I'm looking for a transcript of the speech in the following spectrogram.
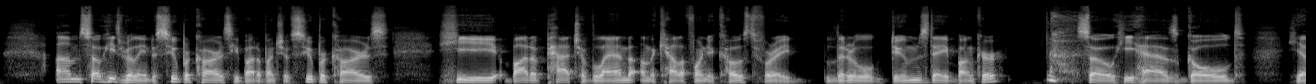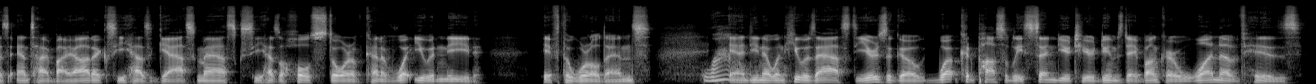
Um, so he's really into supercars. He bought a bunch of supercars. He bought a patch of land on the California coast for a literal doomsday bunker. so he has gold, he has antibiotics, he has gas masks, he has a whole store of kind of what you would need if the world ends. Wow. And you know, when he was asked years ago what could possibly send you to your doomsday bunker, one of his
